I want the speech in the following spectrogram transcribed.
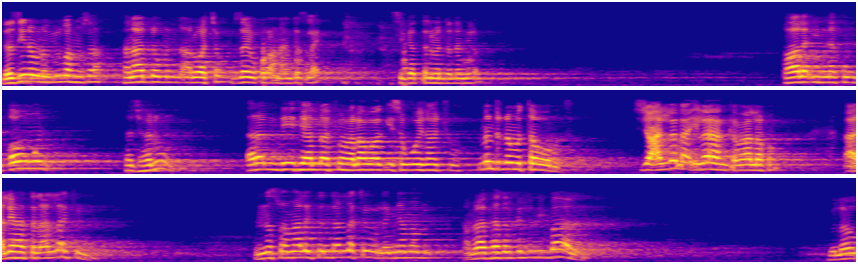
ለዚህ ነው ነቢዩላህ ሙሳ ተናደው ምን አሏቸው? እዛ የቁርአን አንቀጽ ላይ ሲቀጥል ምንድን ነው የሚለው? ቃለ ኢነኩም ቀውሙን ተጅሀሉን፣ ኧረ እንዴት ያላችሁ አላዋቂ ሰዎች ናችሁ። ምንድን ነው የምታወሩት? እጅዐል ለና ኢላሃን ከማ ለሁም አሊሃ ትላላችሁ። እነሱ አማልክት እንዳላቸው ለእኛም አምላክ አድርግልን ይባላል ብለው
